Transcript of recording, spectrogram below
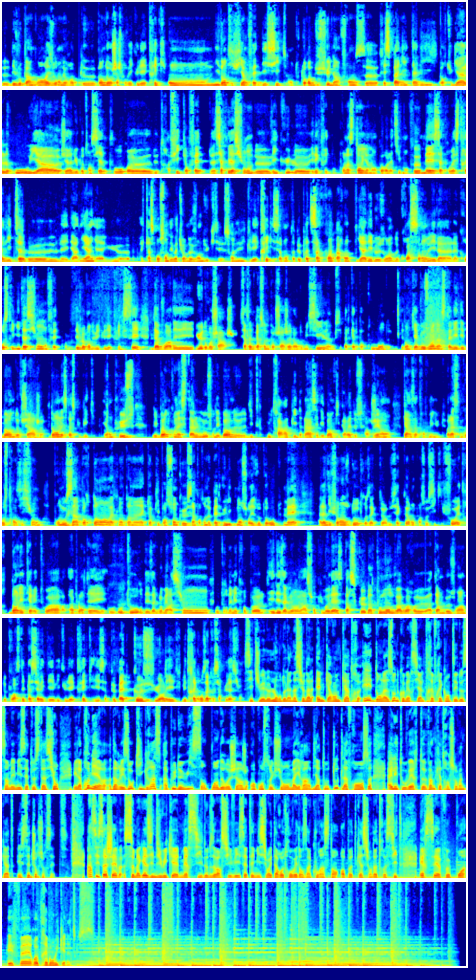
de développer un grand réseau en Europe de bandes de recherche pour véhicules électriques. On identifie en fait des sites en toute l'Europe du Sud, hein, France, euh, Espagne, Italie, Portugal, où il y a, je du potentiel pour euh, de trafic en fait, de la circulation de véhicules euh, électriques. Donc, pour l'instant, il y en a encore relativement peu, mais ça progresse très vite. L'année dernière, il y a eu à peu près 15% des voitures neuves vendues qui sont des véhicules électriques et ça monte à peu près de 5 points par an. Il y a des besoins de croissants et la, la grosse limitation en fait pour le développement du véhicule électrique, c'est d'avoir des lieux de recharge. Certaines personnes peuvent recharger à leur domicile, c'est pas le cas pour tout le monde, et donc il y a besoin d'installer des bornes de recharge dans l'espace public. Et en plus, les bornes qu'on installe, nous, sont des bornes euh, dites ultra rapides. Là, c'est des bornes qui permettent de se charger en 15 à 30 minutes. Voilà, c'est une grosse transition. Pour nous, c'est important. Atlante, on est un acteur qui pensons que c'est important de ne pas être uniquement sur les autoroutes, mais à la différence d'autres acteurs du secteur, on pense aussi qu'il faut être dans les territoires implantés autour des agglomérations, autour des métropoles et des agglomérations plus modestes, parce que ben, tout le monde va avoir euh, à terme besoin de pouvoir se déplacer avec des véhicules électriques et ça ne peut pas être que sur les, les très gros axes de circulation. Située le long de la nationale N44 et dans la zone commerciale très fréquentée de Saint-Mémy, cette station est la première d'un réseau qui, grâce à plus de 800 points de recharge en construction, maillera bientôt toute la France. Elle est ouverte 24 heures sur 24 et 7 jours sur 7. Ainsi s'achève ce magazine du week-end. Merci de nous avoir suivis. Cette émission est à retrouver dans un court instant en podcast sur notre site rcf.fr. Très bon week-end à tous.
